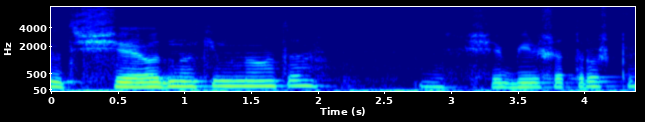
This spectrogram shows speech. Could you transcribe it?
Тут ще одна кімната. Ще більше трошки.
